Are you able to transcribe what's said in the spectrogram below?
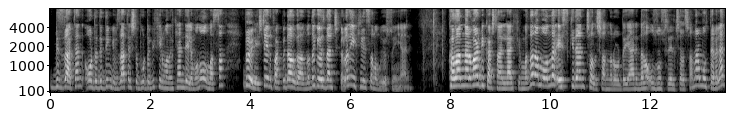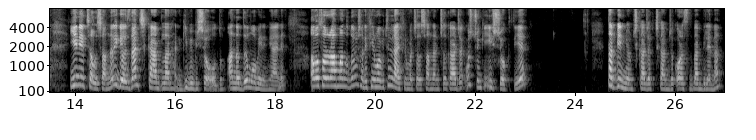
biz zaten orada dediğim gibi zaten işte burada bir firmanın kendi elemanı olmazsan böyle işte en ufak bir dalgalanmada gözden çıkarılan ilk insan oluyorsun yani. Kalanlar var birkaç tane live firmadan ama onlar eskiden çalışanlar orada yani daha uzun süreli çalışanlar muhtemelen yeni çalışanları gözden çıkardılar hani gibi bir şey oldu. Anladığım o benim yani. Ama sonra Rahman da duymuş hani firma bütün live firma çalışanlarını çıkaracakmış çünkü iş yok diye. Tabi bilmiyorum çıkaracak çıkarmayacak orasını ben bilemem.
